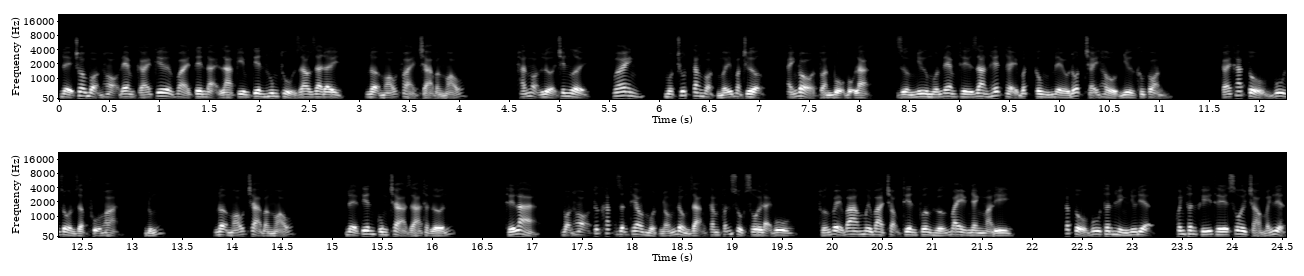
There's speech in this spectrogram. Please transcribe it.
Để cho bọn họ đem cái kia vài tên đại la kim tiên hung thủ giao ra đây, nợ máu phải trả bằng máu. Hắn ngọn lửa trên người với anh một chút tăng vọt mấy vạn trượng, ánh đỏ toàn bộ bộ lạc, dường như muốn đem thế gian hết thảy bất công đều đốt cháy hầu như không còn. Cái khác tổ vu dồn dập phụ họa, đúng, nợ máu trả bằng máu, để tiên cung trả giá thật lớn. Thế là, bọn họ tức khắc dẫn theo một nhóm đồng dạng căm phẫn sục sôi đại vu, hướng về ba mươi ba trọng thiên phương hướng bay nhanh mà đi. Các tổ vu thân hình như điện, quanh thân khí thế sôi trào mãnh liệt,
